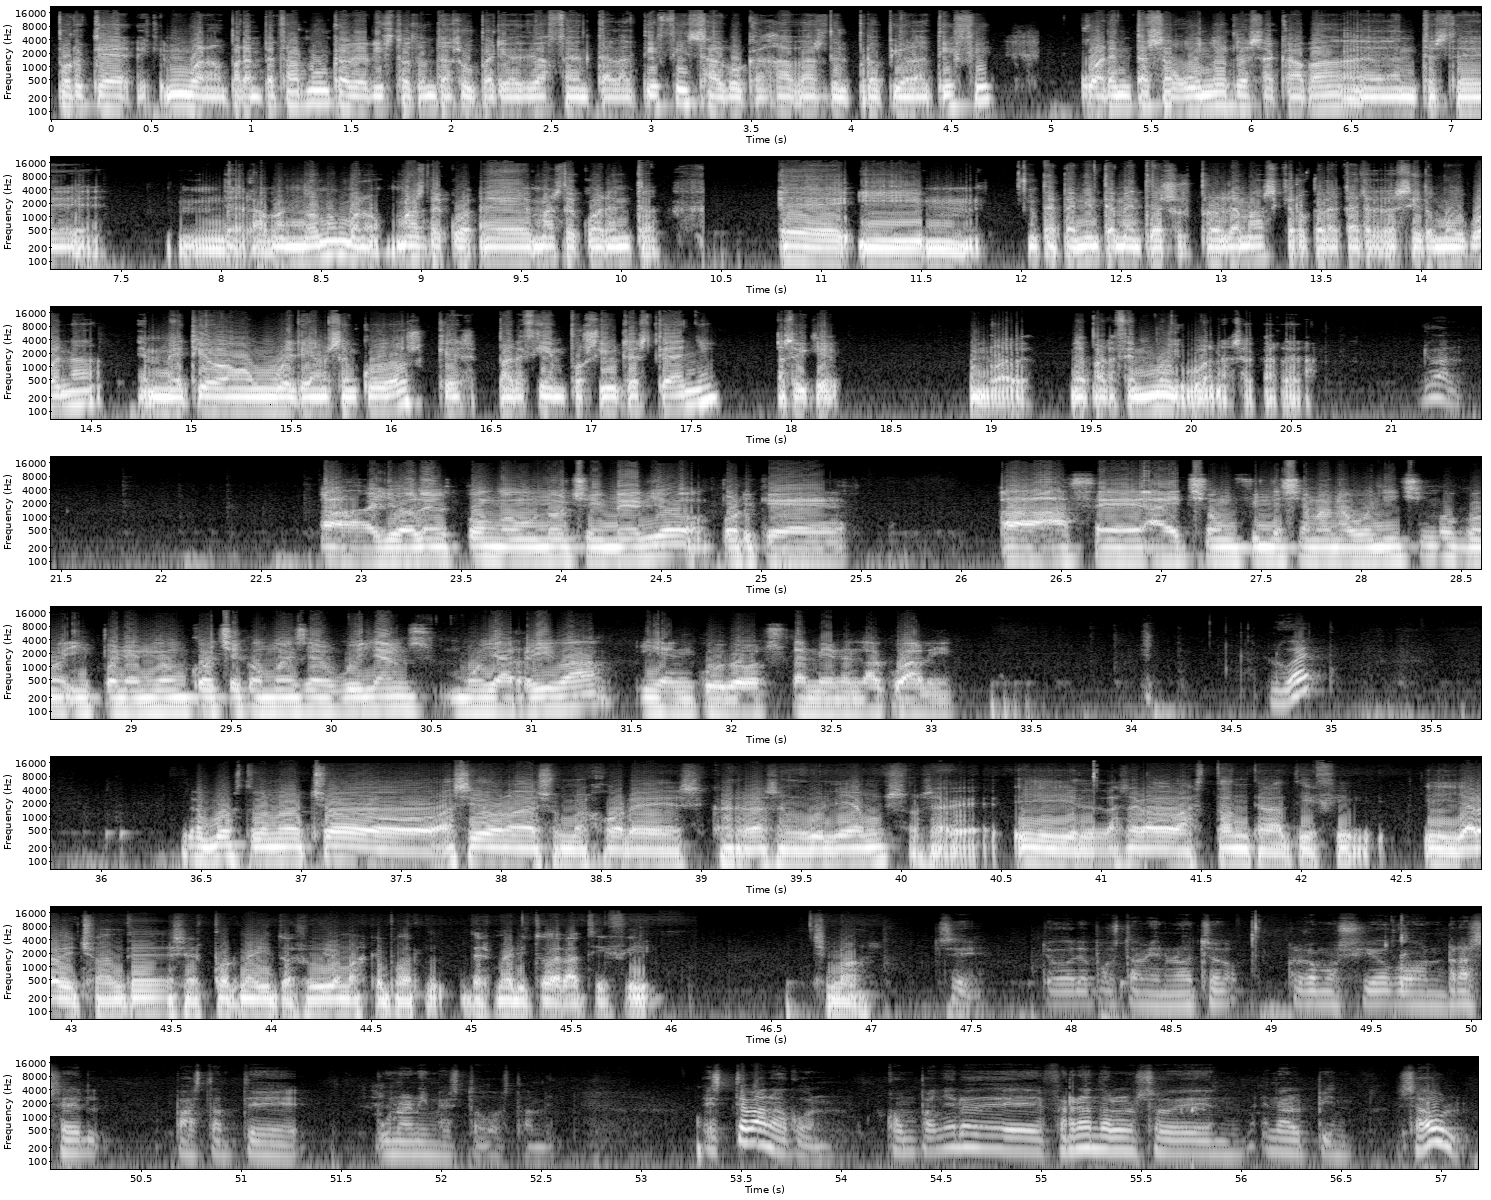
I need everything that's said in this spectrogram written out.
Porque, bueno, para empezar, nunca había visto tanta superioridad frente a Latifi, salvo cagadas del propio Latifi. 40 segundos le sacaba eh, antes de, del abandono, bueno, más de, eh, más de 40. Eh, y mm, independientemente de sus problemas, creo que la carrera ha sido muy buena. Eh, Metió a un Williams en Q2, que parecía imposible este año, así que un 9. Me parece muy buena esa carrera. Joan, Ah, yo le pongo un ocho y medio porque ah, hace, ha hecho un fin de semana buenísimo y poniendo un coche como es el Williams muy arriba y en Q2 también en la quali. Luet, Le he puesto un 8, ha sido una de sus mejores carreras en Williams, o sea que, y le ha sacado bastante a la Tiffy, y ya lo he dicho antes, es por mérito suyo más que por desmérito de la Tiffy, sin más. Sí, yo le he puesto también un 8. Creo que hemos sido con Russell bastante unánimes todos también. Esteban Ocon, compañero de Fernando Alonso en, en Alpine. Saúl,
